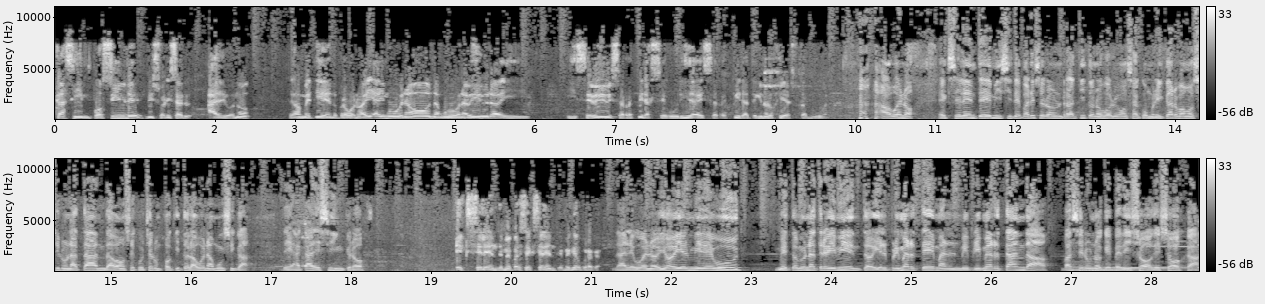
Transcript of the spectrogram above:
casi imposible visualizar algo, ¿no? te vas metiendo, pero bueno, ahí hay muy buena onda, muy buena vibra y, se vive y se respira seguridad y se respira tecnología, eso está muy bueno. ah, bueno, excelente, Emi, si te parece ahora un ratito nos volvemos a comunicar, vamos a ir una tanda, vamos a escuchar un poquito la buena música de acá de Syncro. Excelente, me parece excelente, me quedo por acá. Dale, bueno, y hoy en mi debut me tomé un atrevimiento y el primer tema en mi primer tanda va a ser uno que pedí yo, de Soja,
